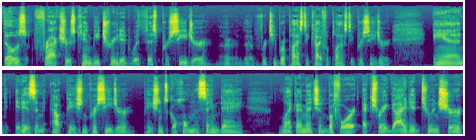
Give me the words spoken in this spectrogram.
those fractures can be treated with this procedure, or the vertebroplasty kyphoplasty procedure, and it is an outpatient procedure. Patients go home the same day. Like I mentioned before, x ray guided to ensure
